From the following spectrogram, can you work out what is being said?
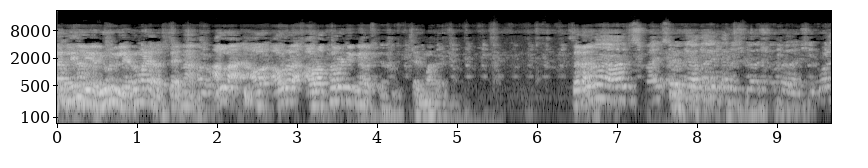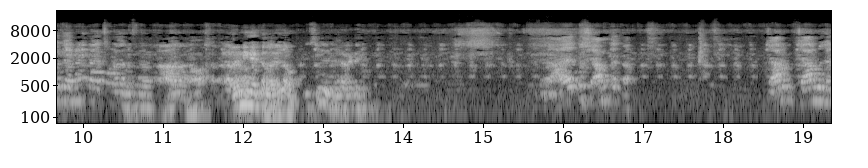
ಅಂತಾರೆ ಇವ್ರು ಲೆಟರ್ ಮಾಡ್ಯಾರ ಅಷ್ಟೇ ಅಲ್ಲ ಅವರ ಅವ್ರ ಅವ್ರ ಅಥಾರಿಟಿ ಸರಿ ಮಾತಾಡಿ. ಸರ್ ರನ್ನಿಂಗ್ ಐತಲ್ಲ ಇಲ್ಲ ಆಯ್ತು ಶಾಮ್ ತಕ್ಕ ಚಾರ್ ಚಾರ್ ಬಜೆ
